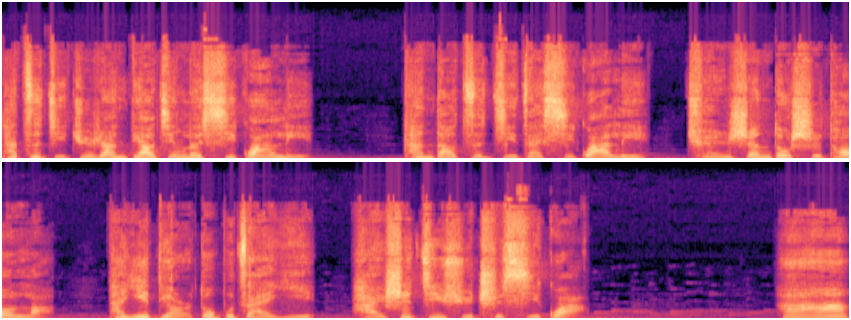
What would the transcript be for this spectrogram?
他自己居然掉进了西瓜里。看到自己在西瓜里，全身都湿透了，他一点儿都不在意，还是继续吃西瓜。啊！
